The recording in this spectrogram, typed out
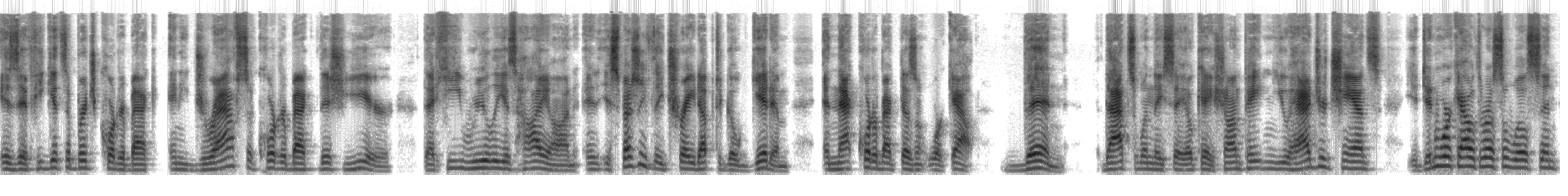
is if he gets a bridge quarterback and he drafts a quarterback this year that he really is high on, and especially if they trade up to go get him and that quarterback doesn't work out, then that's when they say, okay, Sean Payton, you had your chance. It didn't work out with Russell Wilson.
